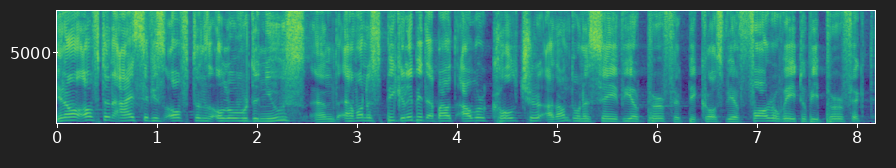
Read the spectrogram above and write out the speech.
You know, often ICF is often all over the news, and I want to speak a little bit about our culture. I don't want to say we are perfect because we are far away to be perfect.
